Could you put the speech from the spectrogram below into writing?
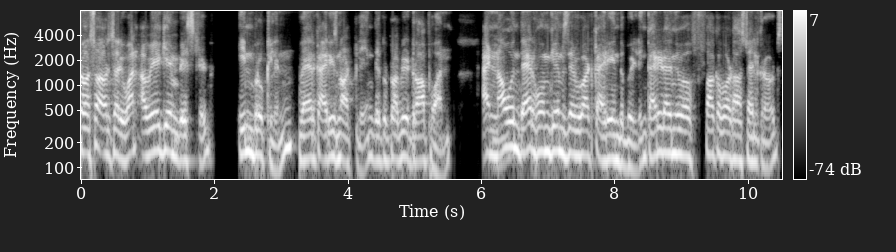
no, sorry, sorry, one away game wasted in Brooklyn where Kyrie's not playing. They could probably drop one. And now in their home games, they've got Kyrie in the building. Kyrie doesn't give a fuck about hostile crowds.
